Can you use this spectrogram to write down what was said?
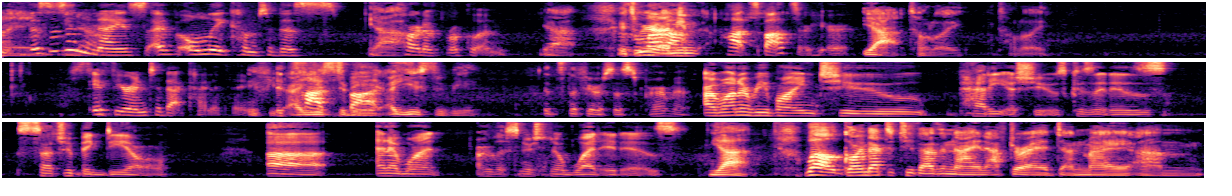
annoying, This is a know. nice. I've only come to this Yeah. part of Brooklyn. Yeah, it's weird. I mean, hot spots are here. yeah, totally, totally. If you're into that kind of thing. If you, It's I hot used to be, spots. I used to be. It's the fiercest apartment. I want to rewind to Patti issues because it is such a big deal, uh, and I want our listeners to know what it is. Yeah. Well, going back to 2009, after I had done my um,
